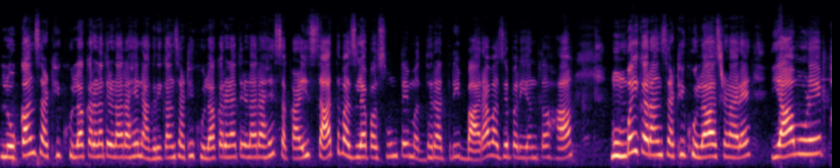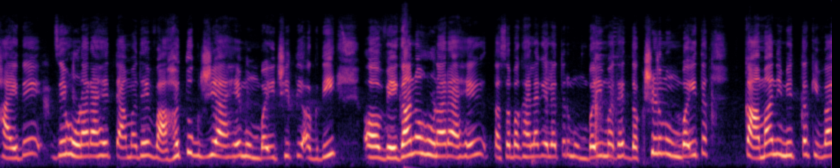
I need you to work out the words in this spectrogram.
लोकांसाठी खुला करण्यात येणार आहे नागरिकांसाठी खुला करण्यात येणार आहे. सकाळी सात वाजल्यापासून ते मध्यरात्री बारा वाजेपर्यंत हा मुंबईकरांसाठी खुला असणार आहे. यामुळे फायदे जे होणार आहेत त्यामध्ये वाहतूक जी आहे मुंबईची ती अगदी वेगानं होणार आहे. तसं बघायला गेलं तर मुंबईमध्ये दक्षिण मुंबईत कामानिमित्त किंवा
